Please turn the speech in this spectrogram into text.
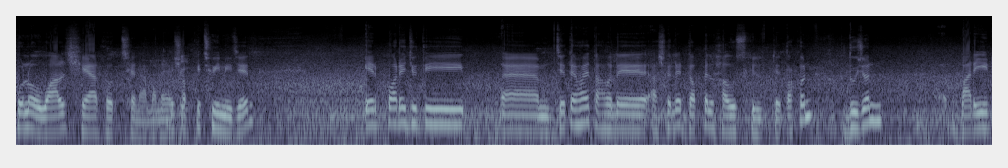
কোনো ওয়াল শেয়ার হচ্ছে না মানে সব কিছুই নিজের। এরপরে যদি যেতে হয় তাহলে আসলে ডপেল হাউস হিলতে তখন দুজন বাড়ির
